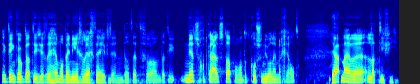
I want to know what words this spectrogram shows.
ik denk ook dat hij zich er helemaal bij neergelegd heeft. En dat het gewoon dat hij net zo goed kan uitstappen, want het kost nu alleen maar geld. Ja. Maar eh, Latifi.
